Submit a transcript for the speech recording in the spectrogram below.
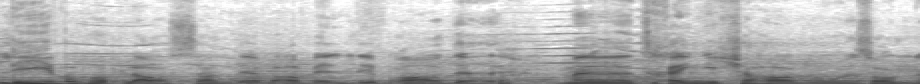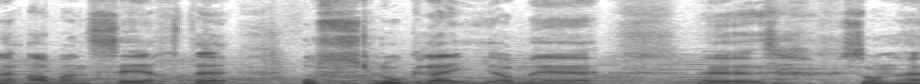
Livet på Plazaen det var veldig bra, det. Vi trenger ikke ha noen sånne avanserte Oslo-greier med eh, sånne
